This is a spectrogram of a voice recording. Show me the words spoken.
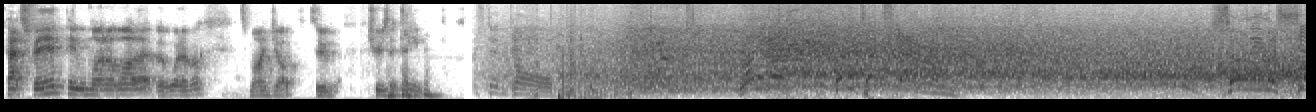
Pats fan. People might not like that, but whatever. It's my job to choose a team. First and goal. Running it for the touchdown. Sony Michel.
